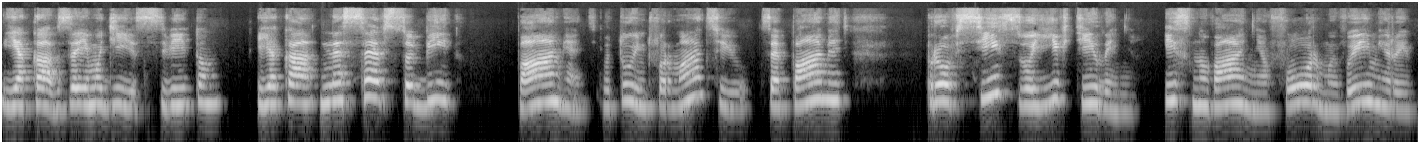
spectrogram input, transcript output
яка взаємодіє з світом, яка несе в собі пам'ять, оту інформацію, це пам'ять про всі свої втілення, існування, форми, виміри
